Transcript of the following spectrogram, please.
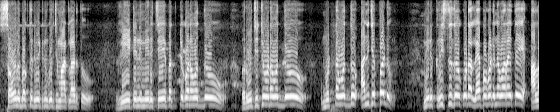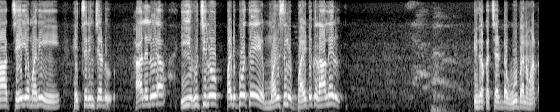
సౌలు భక్తుడు వీటిని గురించి మాట్లాడుతూ వీటిని మీరు చేపట్టుకొనవద్దు రుచి చూడవద్దు ముట్టవద్దు అని చెప్పాడు. మీరు క్రీస్తుతో కూడా లేపబడిన వారైతే అలా చేయమని హెచ్చరించాడు. హాలెలుయా! ఈ రుచిలో పడిపోతే మనుషులు బయటకు రాలేరు. ఇదొక చెడ్డ ఊబనమాట.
